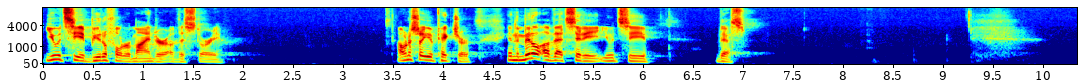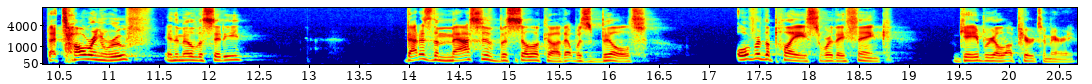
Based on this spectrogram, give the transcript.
you would see a beautiful reminder of this story. I want to show you a picture. In the middle of that city, you would see this. That towering roof in the middle of the city, that is the massive basilica that was built over the place where they think Gabriel appeared to Mary.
